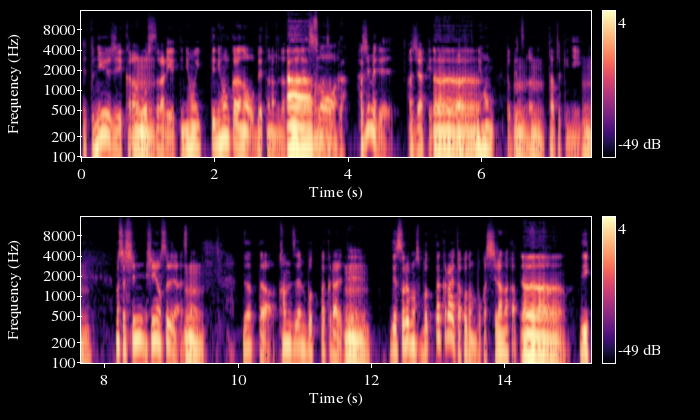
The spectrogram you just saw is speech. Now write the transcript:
えっと、ニュージーからオーストラリア行って日本行って日本からのベトナムだったんあーでその初めてアジア圏まあ、日本と別のうんうん。行った時に、うん。まあ、信信用するじゃないですか、うん。でだったら完全ぼったくられて、うんでそれもぼったくられたことも僕は知らなかったうから、でい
